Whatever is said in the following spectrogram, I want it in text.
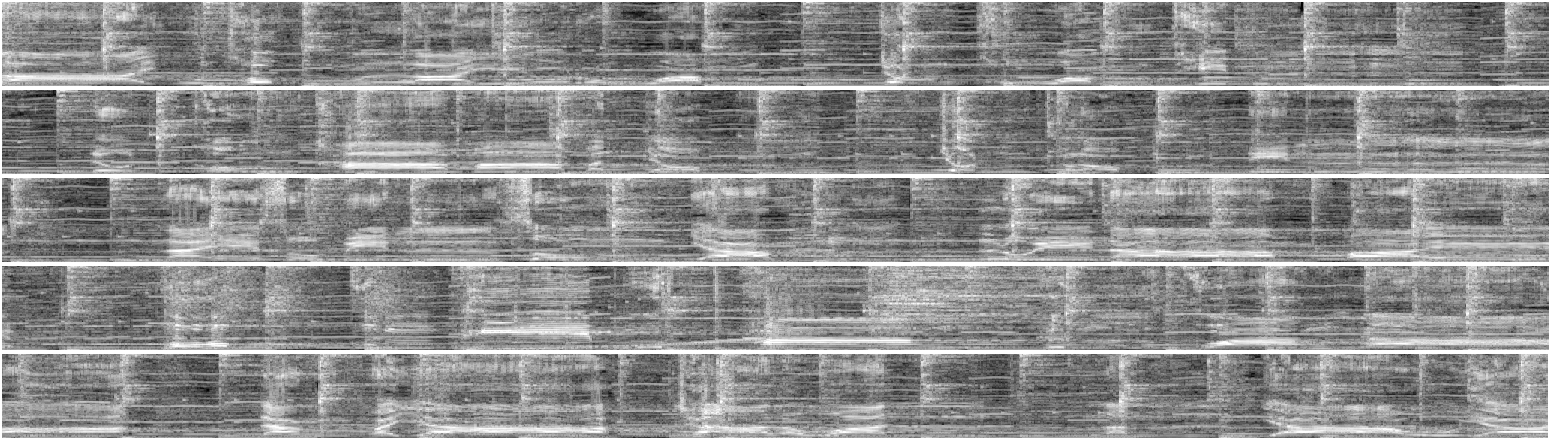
สายอุทกไหลรวม จนท่วมทินดุดคงคามาบรรจบ จนกลบดิน ในสุบินทรงยำลุยน้ำไป พบกุมพีผุดพางขึ้นขวางหน้า ดังพญาชาละวัน นั้นยาวใหญ่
